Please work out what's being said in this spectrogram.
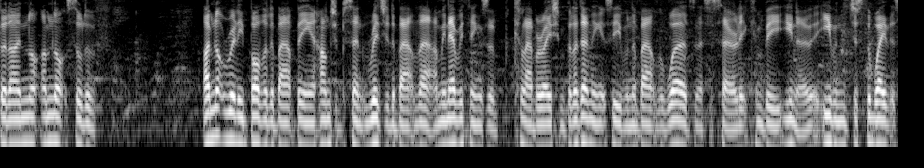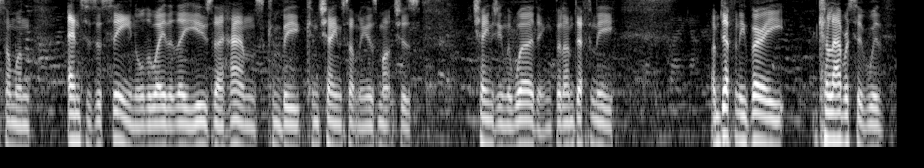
but I'm not. I'm not sort of. I'm not really bothered about being 100% rigid about that. I mean, everything's a collaboration, but I don't think it's even about the words necessarily. It can be, you know, even just the way that someone enters a scene or the way that they use their hands can be can change something as much as changing the wording, but I'm definitely I'm definitely very collaborative with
